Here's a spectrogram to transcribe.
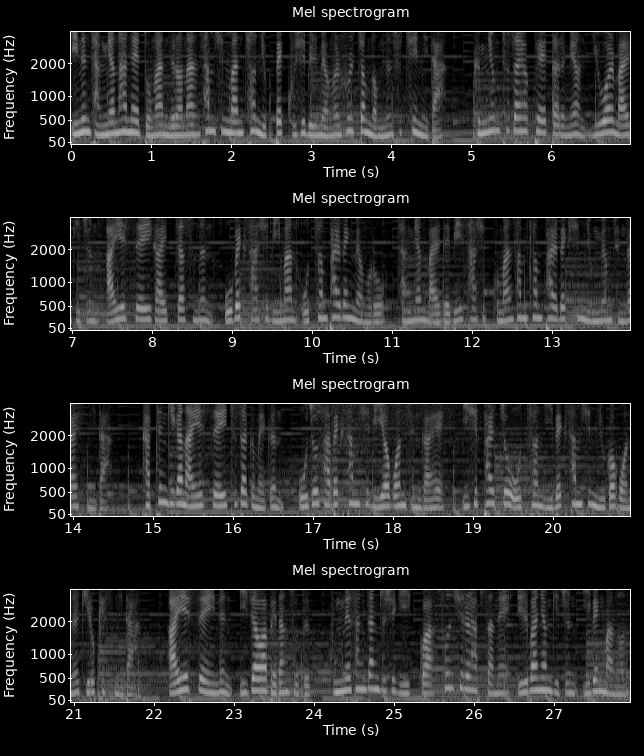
이는 작년 한 해 동안 늘어난 30만 1691명을 훌쩍 넘는 수치입니다. 금융투자협회에 따르면 6월 말 기준 ISA 가입자 수는 542만 5,800명으로 작년 말 대비 49만 3,816명 증가했습니다. 같은 기간 ISA 투자 금액은 5조 432억 원 증가해 28조 5,236억 원을 기록했습니다. ISA는 이자와 배당 소득, 국내 상장 주식 이익과 손실을 합산해 일반형 기준 200만 원,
